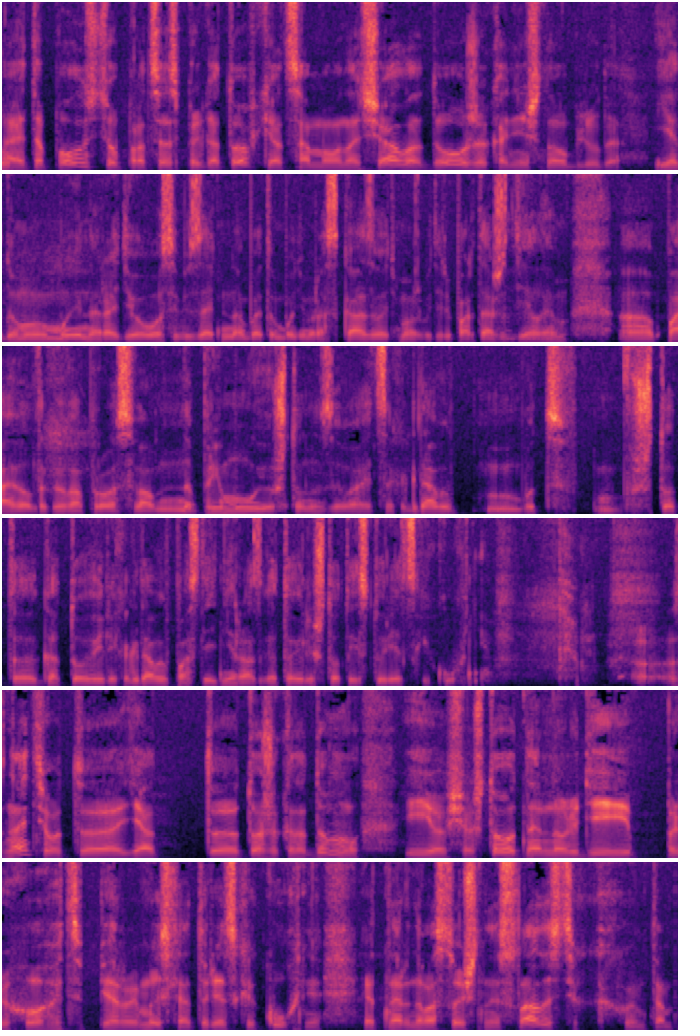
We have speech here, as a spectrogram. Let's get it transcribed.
а это полностью процесс приготовки от самого начала до уже конечного блюда. Я думаю, мы на Радио ВОЗ обязательно об этом будем рассказывать, может быть, репортаж сделаем. А, Павел, такой вопрос вам напрямую, что называется. Когда вы вот что-то готовили, когда вы в последний раз готовили что-то из турецкой кухни? Э, знаете, вот э, я тоже когда думал, и вообще, что вот, наверное, у людей приходят первые мысли о турецкой кухне. Это, наверное, восточные сладости, какой-нибудь там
